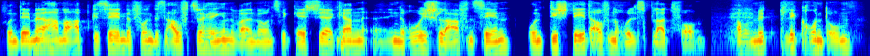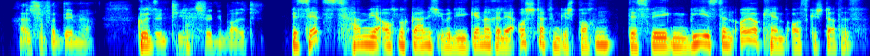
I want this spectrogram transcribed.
Von dem her haben wir abgesehen davon, das aufzuhängen, weil wir unsere Gäste ja gern in Ruhe schlafen sehen. Und die steht auf einer Holzplattform, aber mit Blick rundum. Also von dem her. Gut. Schön tief, schön im Wald. Bis jetzt haben wir auch noch gar nicht über die generelle Ausstattung gesprochen. Deswegen, wie ist denn euer Camp ausgestattet?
